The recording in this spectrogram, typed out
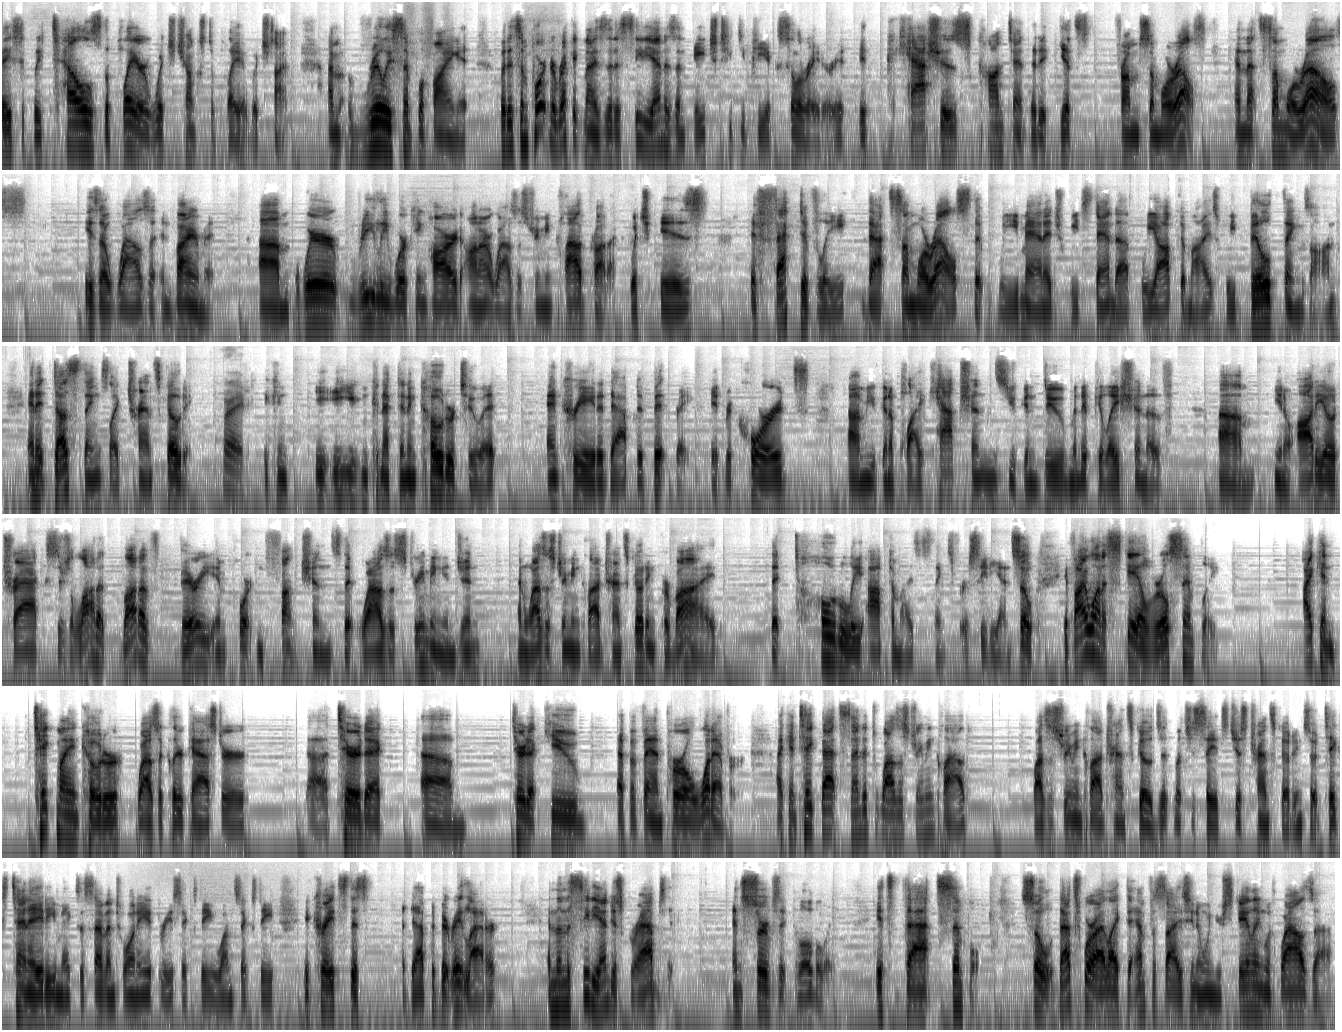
basically tells the player which chunks to play at which time. I'm really simplifying it, but it's important to recognize that a CDN is an HTTP accelerator. It, it caches content that it gets from somewhere else, and that somewhere else is a Wowza environment. Um, we're really working hard on our Wowza Streaming Cloud product, which is effectively that somewhere else that we manage, we stand up, we optimize, we build things on, and it does things like transcoding. Right. You can you can connect an encoder to it and create adaptive bitrate. It records. Um, you can apply captions. You can do manipulation of um, you know audio tracks. There's a lot of lot of very important functions that Wowza Streaming Engine and Wowza Streaming Cloud Transcoding provide that totally optimizes things for a CDN. So if I want to scale real simply, I can take my encoder, Wowza Clearcaster, uh, Teradek, um, Teradek Cube, Epiphan, Pearl, whatever. I can take that, send it to Wowza Streaming Cloud. Wowza Streaming Cloud transcodes it. Let's just say it's just transcoding. So it takes 1080, makes a 720, 360, 160. It creates this adaptive bitrate ladder. And then the CDN just grabs it and serves it globally. It's that simple. So that's where I like to emphasize, you know, when you're scaling with Wowza,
